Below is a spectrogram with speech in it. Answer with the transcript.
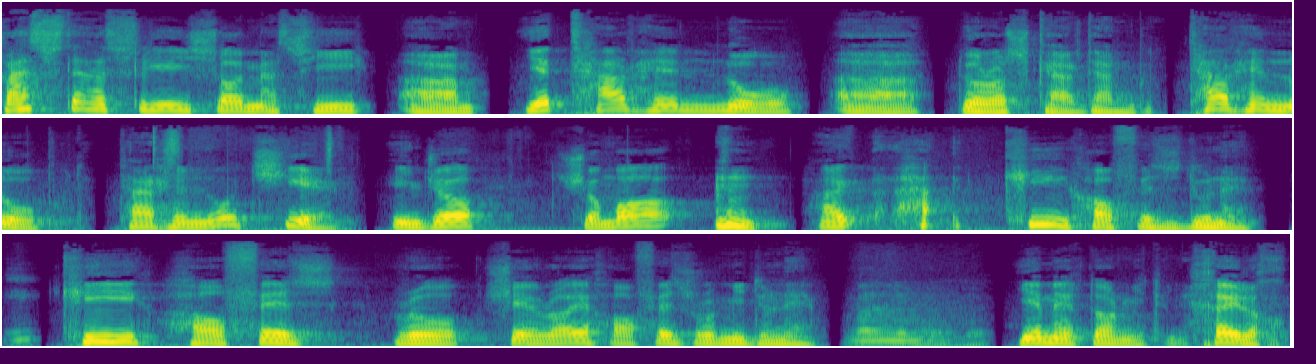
قصد اصلی عیسی مسیح یه طرح نو درست کردن بود. طرح نو بود. طرح نو چیه؟ اینجا شما کی حافظ دونه؟ کی حافظ رو شعرهای حافظ رو می‌دونه؟ یه مقدار. می‌دونه خیلی خوب.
